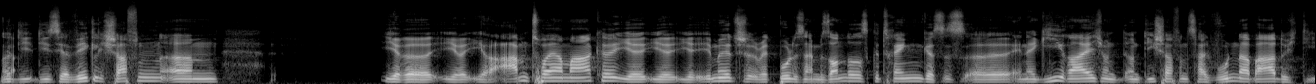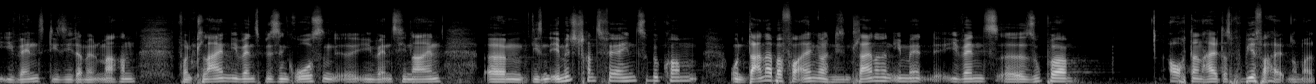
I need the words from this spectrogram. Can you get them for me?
Ne, ja. die, die es ja wirklich schaffen, ähm, ihre, ihre, ihre Abenteuermarke, ihr, ihr, ihr Image. Red Bull ist ein besonderes Getränk, es ist äh, energiereich und, und die schaffen es halt wunderbar durch die Events, die sie damit machen, von kleinen Events bis in großen äh, Events hinein, ähm, diesen Image-Transfer hinzubekommen und dann aber vor allem auch in diesen kleineren Events äh, super auch dann halt das Probierverhalten nochmal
